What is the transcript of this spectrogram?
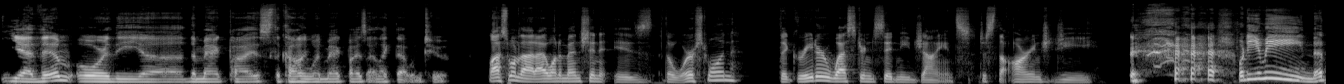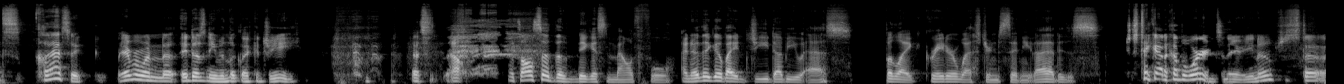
Yeah, them or the uh the Magpies, the Collingwood Magpies. I like that one too. Last one that I want to mention is the worst one, the Greater Western Sydney Giants. Just the orange G what do you mean? That's classic. Everyone, it doesn't even look like a G. That's oh, it's also the biggest mouthful. I know they go by GWS, but like Greater Western Sydney, that is just take out a couple words there. You know, just uh,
